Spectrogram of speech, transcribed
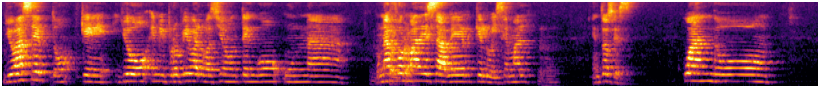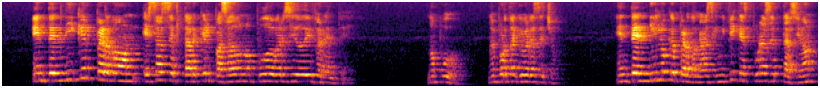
Yo acepto que yo en mi propia evaluación tengo una, una forma de saber que lo hice mal. Entonces, cuando entendí que el perdón es aceptar que el pasado no pudo haber sido diferente, no pudo, no importa qué hubieras hecho. Entendí lo que perdonar significa, es pura aceptación.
